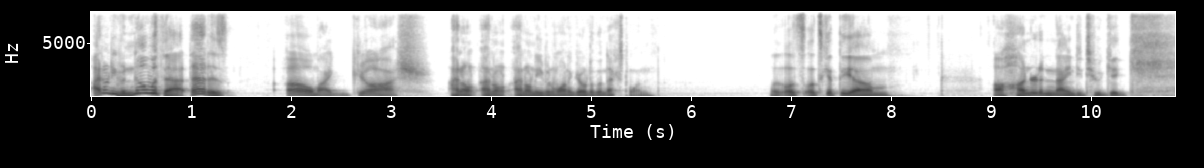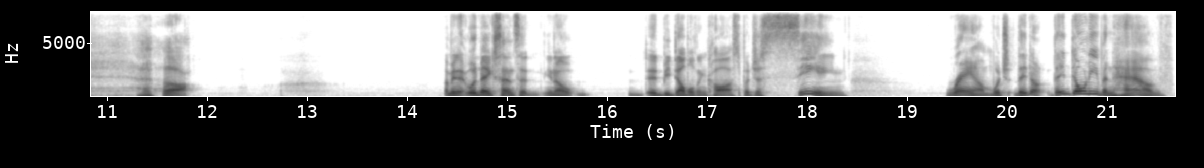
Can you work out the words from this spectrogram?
I don't even know what that. That is, oh my gosh. I don't, I don't, I don't even want to go to the next one. Let's, let's get the, um, 192 gig. I mean, it would make sense that, you know, it'd be doubled in cost, but just seeing RAM, which they don't they don't even have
